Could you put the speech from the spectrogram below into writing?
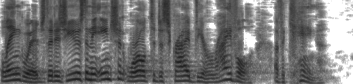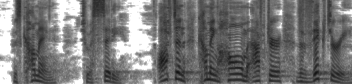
language that is used in the ancient world to describe the arrival of a king who's coming to a city, often coming home after the victory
